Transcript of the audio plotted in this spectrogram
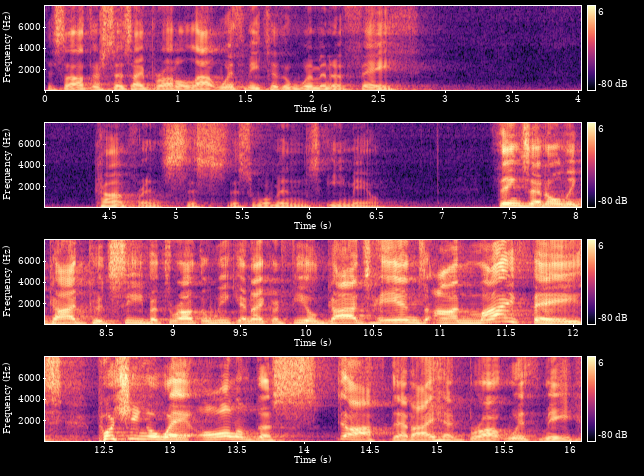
This author says, I brought a lot with me to the Women of Faith conference, this, this woman's email. Things that only God could see, but throughout the weekend I could feel God's hands on my face, pushing away all of the stuff that I had brought with me.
